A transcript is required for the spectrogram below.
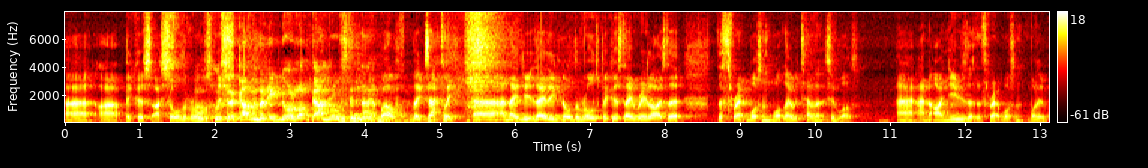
uh, uh, because I saw the rules. Well, the government ignored lockdown rules, didn't they? Well, exactly, uh, and they they ignored the rules because they realised that the threat wasn't what they were telling us it was, uh, and I knew that the threat wasn't what it,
